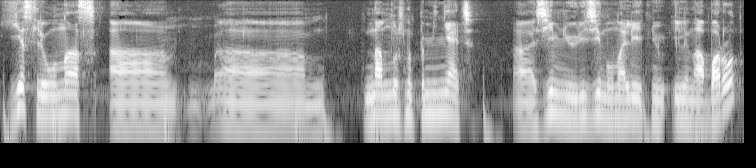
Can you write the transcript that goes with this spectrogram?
Если у нас а, а, нам нужно поменять а, зимнюю резину на летнюю или наоборот,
